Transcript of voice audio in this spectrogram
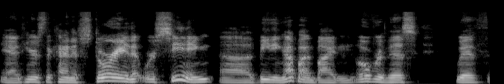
And here's the kind of story that we're seeing uh, beating up on Biden over this with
